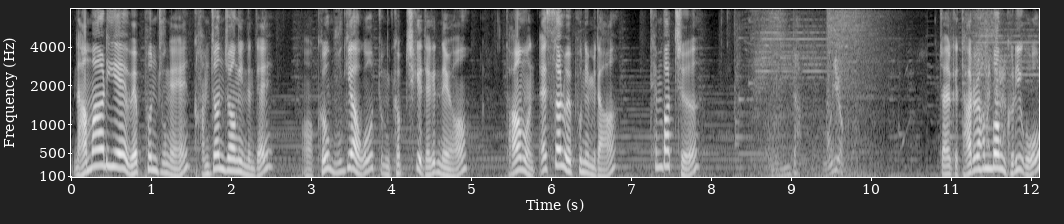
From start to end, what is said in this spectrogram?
나마리의 웨폰 중에 감전 저항이 있는데 어, 그 무기하고 좀 겹치게 되겠네요 다음은 SR 웨폰입니다 템바츠 자 이렇게 달을 한 번 그리고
